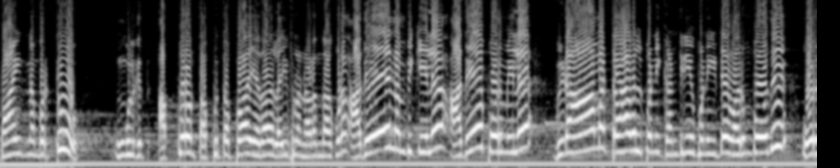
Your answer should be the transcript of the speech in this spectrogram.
point number two உங்களுக்கு அப்புறம் தப்பு தப்பாக ஏதாவது லைஃப்பில் நடந்தால் கூட அதே நம்பிக்கையில் அதே பொறுமையில் விடாமல் ட்ராவல் பண்ணி கண்டினியூ பண்ணிக்கிட்டே வரும்போது ஒரு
